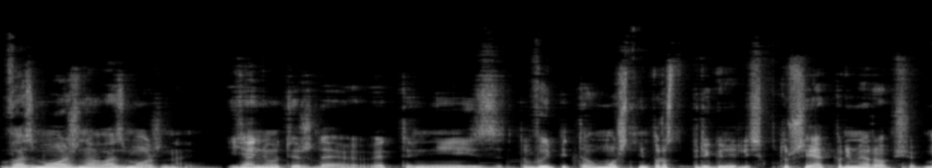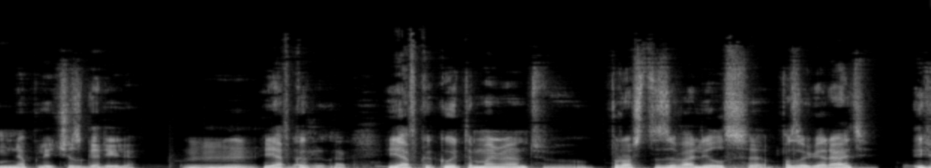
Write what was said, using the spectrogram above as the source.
возможно, возможно, я не утверждаю, это не из выпитого, может, они просто перегрелись. Потому что я, к примеру, вообще, у меня плечи сгорели. М, Я в как- так. Я в какой-то момент просто завалился позагорать и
